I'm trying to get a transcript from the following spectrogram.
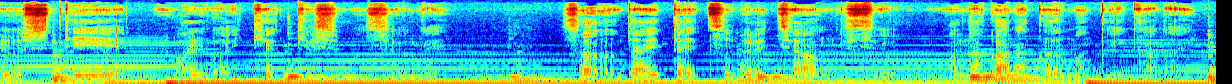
表してワイワイキャッキャしますよね。そういうの大体潰れちゃうんですよ。まなかなかうまくいかない。う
